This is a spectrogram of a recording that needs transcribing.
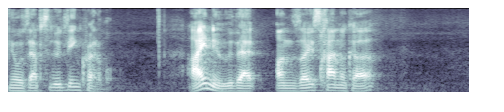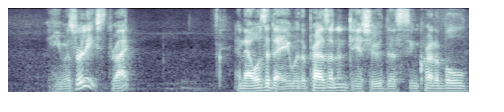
It was absolutely incredible. I knew that on Zos Chanukah, he was released, right? And that was a day where the president issued this incredible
